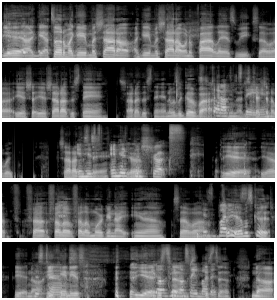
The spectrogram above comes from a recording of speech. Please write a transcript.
yeah, I, I told him I gave him a shout out. I gave him a shout out on the pod last week. So uh, yeah, sh- yeah, shout out to Stan. Shout out to Stan. It was a good vibe. Shout out you to know, just catching up with. Shout out in to his Stan. in his Yeah. constructs. Yeah, yeah, fellow fellow fellow Morganite, you know. So um, His so yeah, it was good. Yeah, no, His he can't. Timbs. Yeah, He his don't- he don't say his buttons. No,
